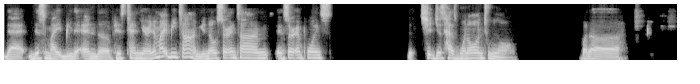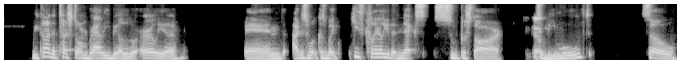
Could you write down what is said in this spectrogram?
that this might be the end of his tenure, and it might be time. You know, certain time in certain points, the shit just has went on too long. But uh, we kind of touched on Bradley Beal a little earlier, and I just want because like he's clearly the next superstar to be moved. So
